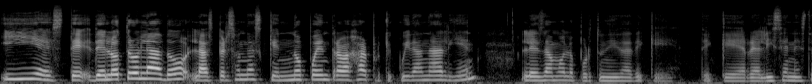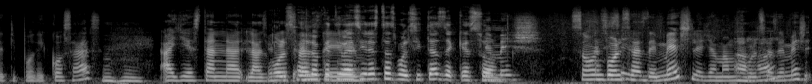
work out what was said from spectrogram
Y este, del otro lado, las personas que no pueden trabajar porque cuidan a alguien, les damos la oportunidad de que de que realicen este tipo de cosas. Ahí están las bolsas. Es lo que te iba a decir, estas bolsitas de qué son. De mesh. Son bolsas de mesh, le llamamos bolsas de mesh,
